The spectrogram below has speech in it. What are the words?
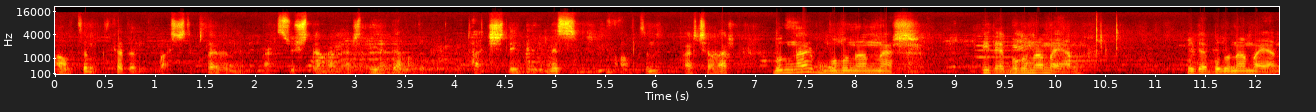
Altın kadın başlıklarından süslemeler, diyadem adı veriliyor. Taç dediğimiz altın parçalar. Bunlar bulunanlar. Bir de bulunamayan, bir de bulunamayan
